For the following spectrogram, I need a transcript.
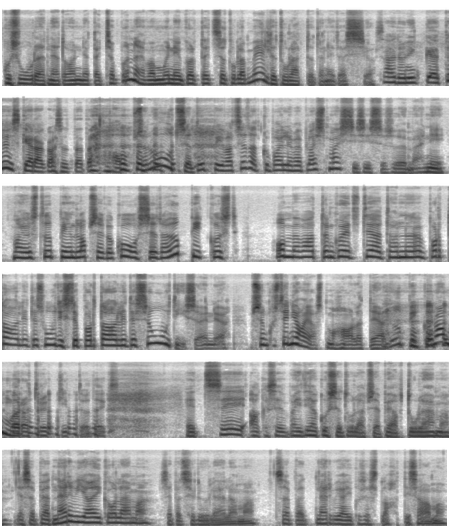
kui suured need on ja täitsa põnev on, mõnikord täitsa tuleb meelde tuletada neid asju. saad ju ikka tööski ära kasutada. Absoluutselt, õpivad seda, et kui palju me plastmassi sisse sööme, nii, ma just õpin lapsega koos seda õpikust homme vaatan, kui tead, on portaalides, uudisteportaalides see uudis onju, mis on, kus te nii ajast maha olete jäänud, õpik on ammu ära trükitud, eks. et see, aga see, ma ei tea, kust see tuleb, see peab tulema ja sa pead närvihaige olema, sa pead selle üle elama, sa pead närvihaigusest lahti saama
